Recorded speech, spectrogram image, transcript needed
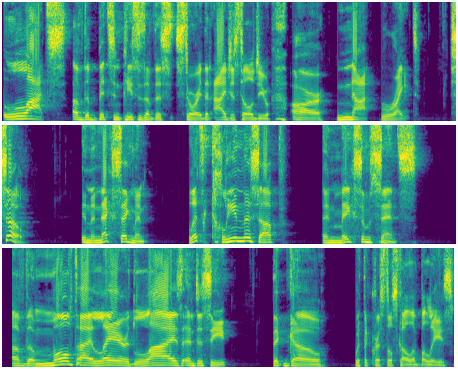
lots of the bits and pieces of this story that I just told you are not right. So, in the next segment, let's clean this up and make some sense of the multi layered lies and deceit that go with the crystal skull of Belize.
